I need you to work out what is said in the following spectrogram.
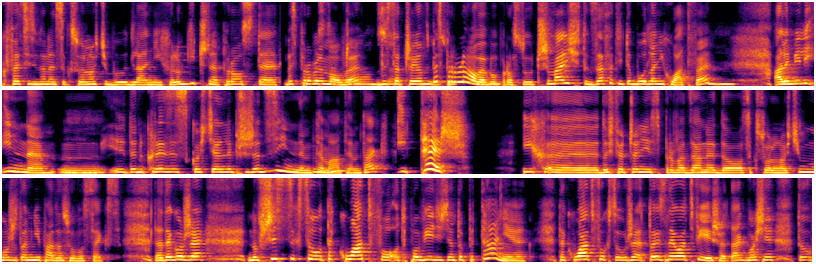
kwestie związane z seksualnością były dla nich logiczne, proste, bezproblemowe, Wystarczające. wystarczające, bezproblemowe po prostu. Trzymali się tych zasad i to było dla nich łatwe, Mhm. ale mieli inne. mm, Mhm. Ten kryzys kościelny przyszedł z innym tematem, tak? I też ich e, doświadczenie jest sprowadzane do seksualności, mimo że tam nie pada słowo seks. Dlatego, że no wszyscy chcą tak łatwo odpowiedzieć na to pytanie. Tak, łatwo chcą, że to jest najłatwiejsze, tak? Właśnie to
